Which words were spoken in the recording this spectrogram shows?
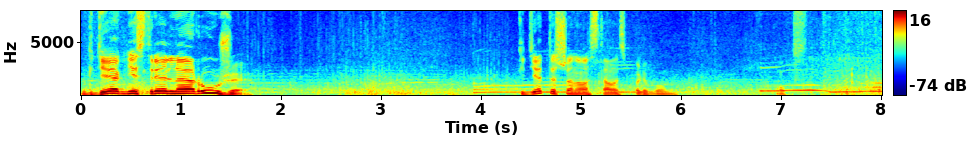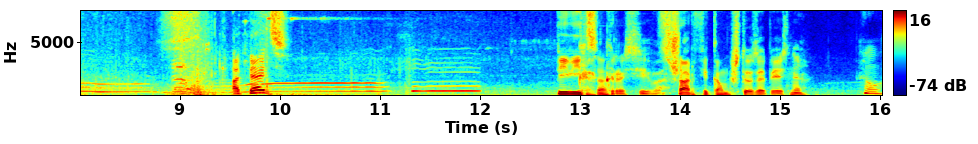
Где огнестрельное оружие? Где-то ж оно осталось по-любому. Окс. Опять? Певица. Как красиво. С шарфиком. Что за песня? О,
